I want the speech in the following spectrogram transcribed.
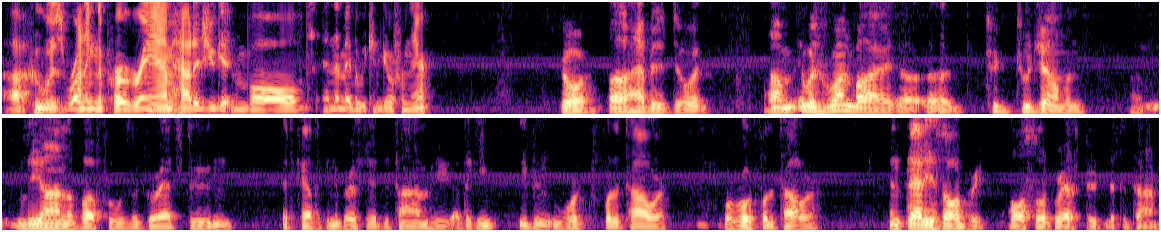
Uh, who was running the program? How did you get involved? And then maybe we can go from there. Sure, uh, happy to do it. Um, it was run by uh, uh, two, two gentlemen, uh, Leon LaBeouf, who was a grad student at Catholic University at the time. He, I think he even worked for the Tower or wrote for the Tower, and Thaddeus Aubrey, also a grad student at the time.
